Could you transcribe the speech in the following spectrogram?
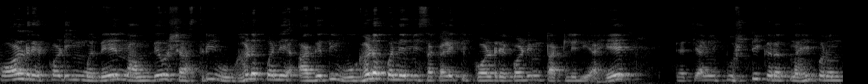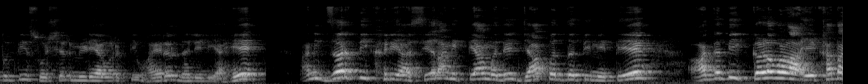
कॉल रेकॉर्डिंगमध्ये नामदेव शास्त्री उघडपणे अगदी उघडपणे मी सकाळी ती कॉल रेकॉर्डिंग टाकलेली आहे. त्याची आम्ही पुष्टी करत नाही परंतु ती सोशल मीडियावरती व्हायरल झालेली आहे. आणि जर ती खरी असेल आणि त्यामध्ये ज्या पद्धतीने ते अगदी कळवळा एखादा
